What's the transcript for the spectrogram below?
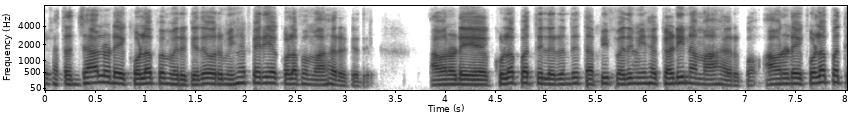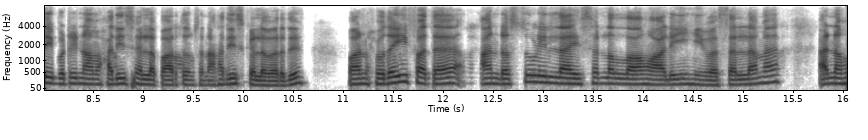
இப்ப தஜ்ஜாலுடைய குழப்பம் இருக்குது ஒரு மிகப்பெரிய குழப்பமாக இருக்குது அவனுடைய குழப்பத்திலிருந்து தப்பிப்பது மிக கடினமாக இருக்கும் அவனுடைய குழப்பத்தை பற்றி நாம் ஹதீஸ்கள்ல பார்த்தோம் சொன்னா ஹதீஸ்கள்ல வருது وعن حذيفة عن رسول الله صلى الله عليه وسلم أنه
